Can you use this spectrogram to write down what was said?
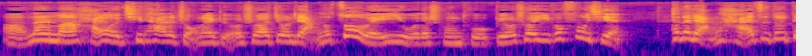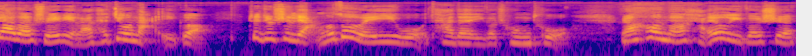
啊。那么还有其他的种类，比如说就两个作为义务的冲突，比如说一个父亲他的两个孩子都掉到水里了，他救哪一个？这就是两个作为义务它的一个冲突。然后呢，还有一个是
